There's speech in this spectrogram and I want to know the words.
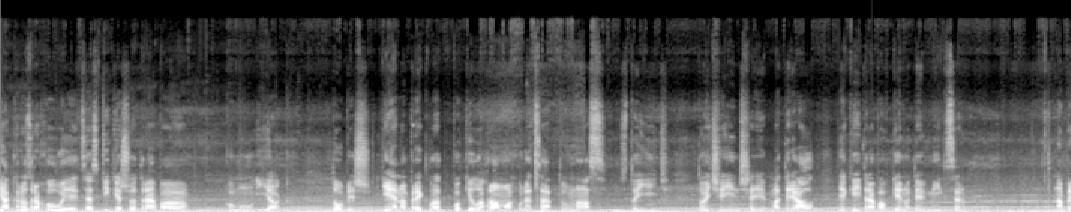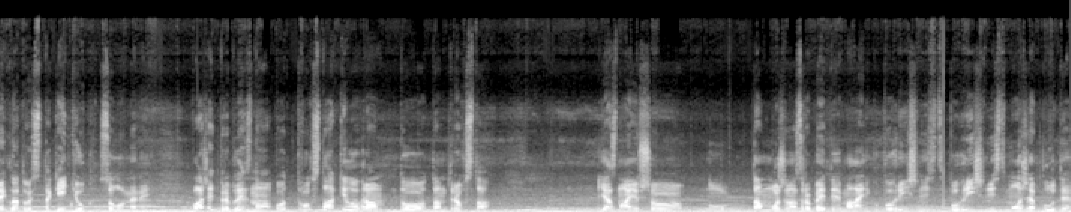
Як розраховується, скільки що треба, кому і як. Тобі ж, є, наприклад, по кілограмах у рецепту в нас стоїть той чи інший матеріал, який треба вкинути в міксер. Наприклад, ось такий тюк солом'яний важить приблизно від 200 кг до там, 300 Я знаю, що ну, там можна зробити маленьку погрішність. Погрішність може бути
